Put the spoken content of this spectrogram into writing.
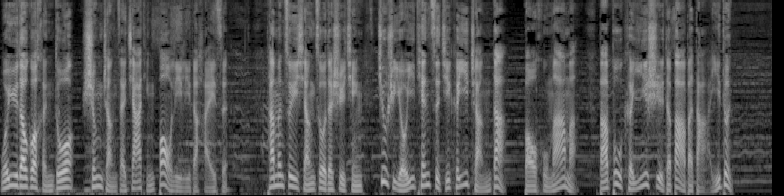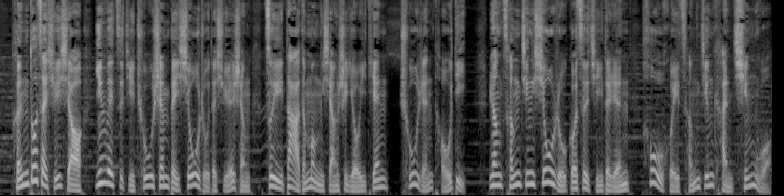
我遇到过很多生长在家庭暴力里的孩子，他们最想做的事情就是有一天自己可以长大，保护妈妈，把不可一世的爸爸打一顿。很多在学校因为自己出身被羞辱的学生，最大的梦想是有一天出人头地，让曾经羞辱过自己的人后悔曾经看轻我。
